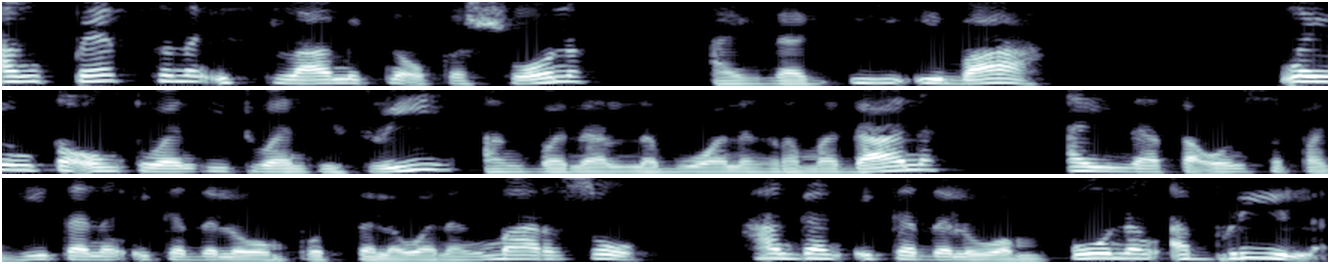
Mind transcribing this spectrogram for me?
ang petsa ng Islamic na okasyon ay nag-iiba. Ngayong taong 2023, ang banal na buwan ng Ramadan ay nataon sa pagitan ng ika-22 ng Marso hanggang ika-20 ng Abril.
